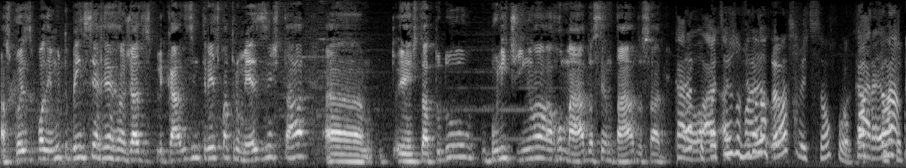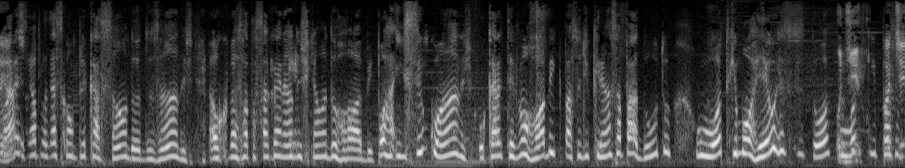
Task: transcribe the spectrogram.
as coisas podem muito bem ser rearranjadas, explicadas em três, quatro meses, a gente tá, ah, a gente tá tudo bonitinho, arrumado, assentado, sabe? cara, pô, pode ser resolvido maior- na próxima edição, pô. Cara, eu acho que maior exemplo dessa complicação do- dos anos é o que o pessoal tá sacaneando o esquema do Robin. Porra, em cinco anos, o cara teve um Robin que passou de criança pra adulto, um outro que morreu e ressuscitou, O um Dico. outro que passou de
